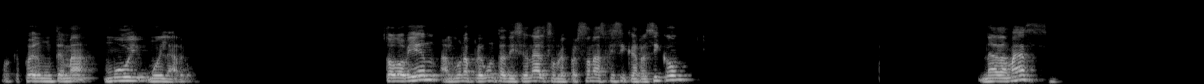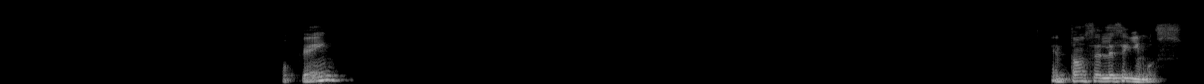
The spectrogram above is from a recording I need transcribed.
Porque fue un tema muy, muy largo. ¿Todo bien? ¿Alguna pregunta adicional sobre personas físicas reciclo? ¿Nada más? Ok. Entonces le seguimos.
